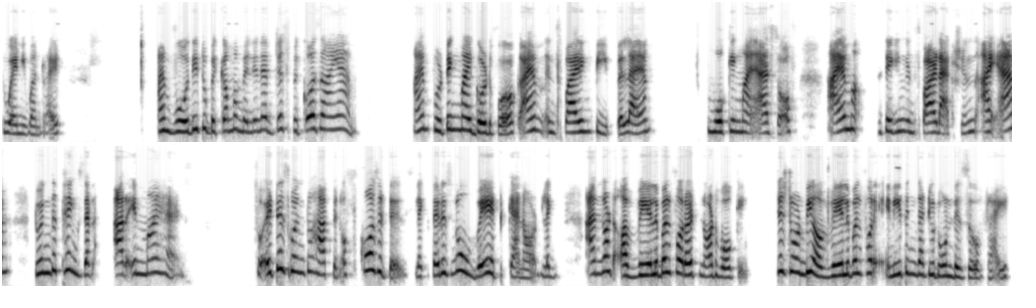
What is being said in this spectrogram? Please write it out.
to anyone right? I'm worthy to become a millionaire just because i am. I am putting my good work. I am inspiring people. I am working my ass off. I am taking inspired actions. I am doing the things that are in my hands. So it is going to happen. Of course it is. Like there is no way it cannot. Like i'm not available for it not working. Just don't be available for anything that you don't deserve right?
